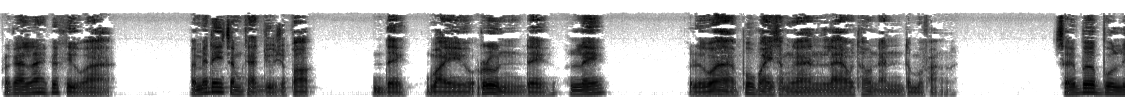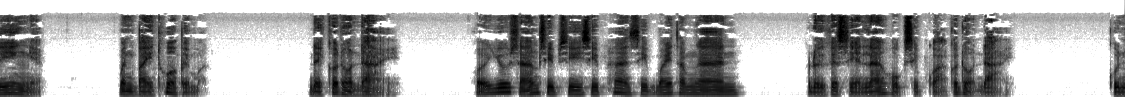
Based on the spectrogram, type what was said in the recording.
ประการแรกก็คือว่า มันไม่ได้จำกัดอยู่เฉพาะ เด็กวัยรุ่น เด็กเล็ก หรือว่าผู้วัยทำงานแล้วเท่านั้นท่านผู้ฟัง cyberbullying เนี่ยมันไปทั่วไปหมด เด็กก็โดนได้อายุสามสิบสี่สิบห้าสิบวัยทำงาน หรือเกษียณแล้วหกสิบกว่าก็โดนได้ คุณ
